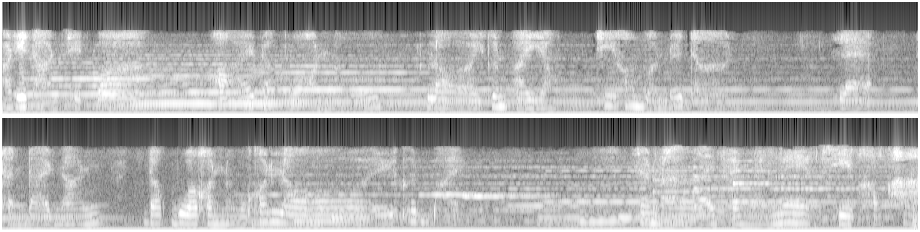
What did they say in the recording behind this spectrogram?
อธิษฐานจิตว่าขอให้ ลอยขึ้นไปอย่างที่ข้างบนด้วยเถิด และทันใดนั้น ดอกบัวของหนูก็ลอยขึ้นไปจนหายเป็นในเมฆสีขา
